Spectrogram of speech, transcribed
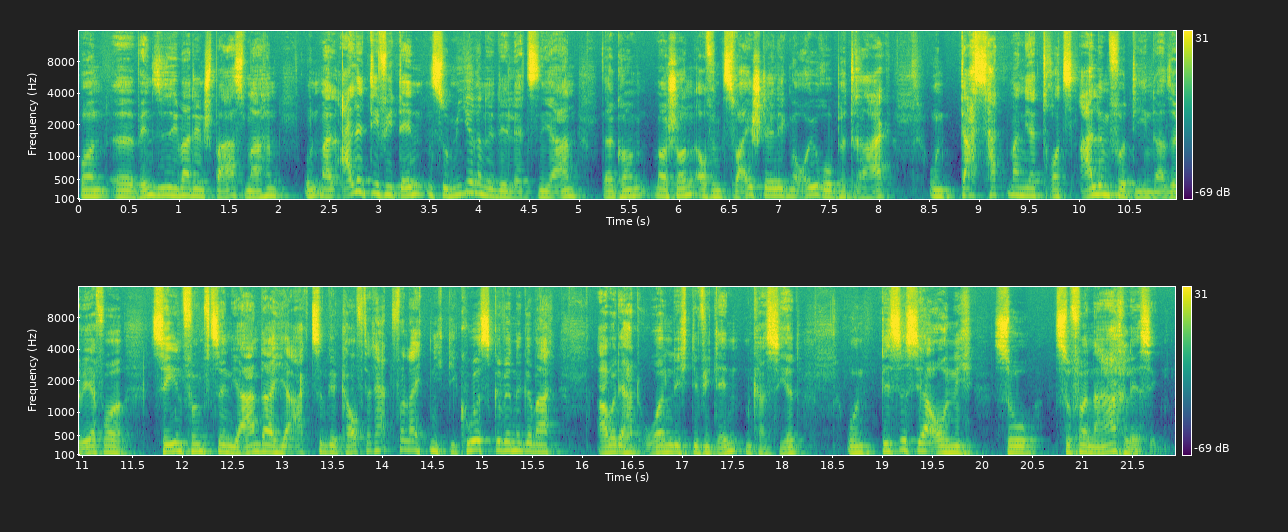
Und äh, wenn Sie sich mal den Spaß machen und mal alle Dividenden summieren in den letzten Jahren, da kommt man schon auf einen zweistelligen Eurobetrag. Und das hat man ja trotz allem verdient. Also wer vor 10, 15 Jahren da hier Aktien gekauft hat, hat vielleicht nicht die Kursgewinne gemacht, aber der hat ordentlich Dividenden kassiert. Und das ist ja auch nicht so zu vernachlässigen.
